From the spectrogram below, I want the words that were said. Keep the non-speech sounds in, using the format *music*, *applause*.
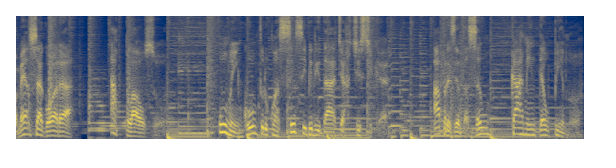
Começa agora Aplauso Um encontro com a sensibilidade artística. Apresentação: Carmen Delpino.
